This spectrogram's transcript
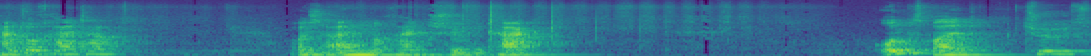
Handtuchhalter. Euch allen noch einen schönen Tag und bis bald. Tschüss.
